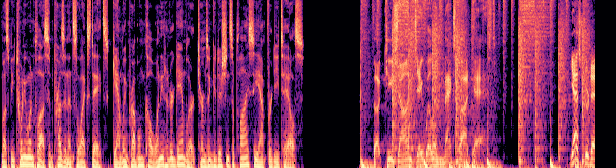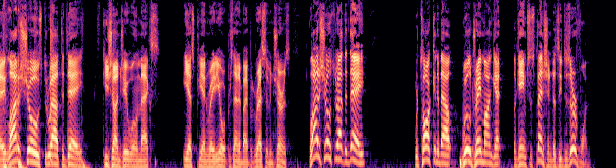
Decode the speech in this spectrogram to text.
Must be 21 plus and present in select states. Gambling problem? Call 1 800 Gambler. Terms and conditions apply. See app for details. The Keyshawn, J. Will, and Max podcast. Yesterday, a lot of shows throughout the day. Keyshawn J. Will and Max, ESPN Radio, were presented by Progressive Insurance. A lot of shows throughout the day. We're talking about will Draymond get a game suspension? Does he deserve one?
